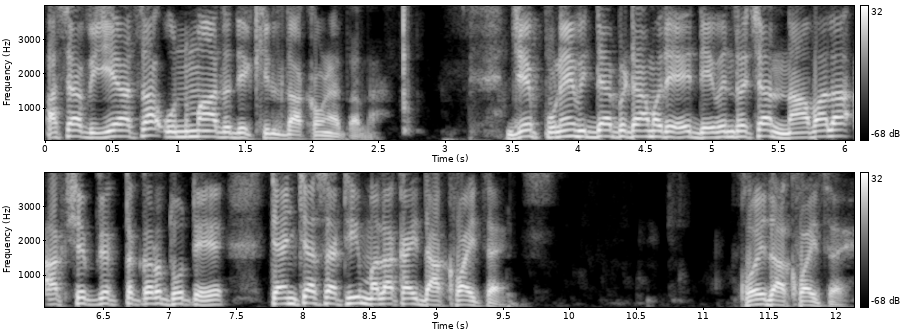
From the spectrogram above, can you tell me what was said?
अशा विजयाचा उन्माद देखील दाखवण्यात आला. जे पुणे विद्यापीठामध्ये देवेंद्रच्या नावाला आक्षेप व्यक्त करत होते त्यांच्यासाठी मला काही दाखवायचं आहे होय दाखवायचं आहे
